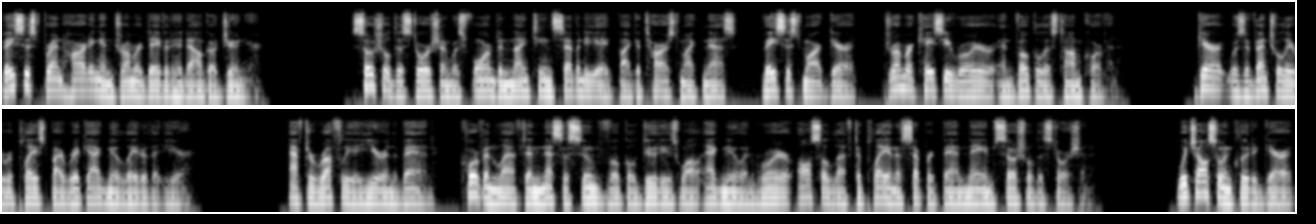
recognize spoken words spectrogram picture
bassist Brent Harding, and drummer David Hidalgo Jr. Social Distortion was formed in 1978 by guitarist Mike Ness, bassist Mark Garrett, drummer Casey Royer, and vocalist Tom Corvin. Garrett was eventually replaced by Rikk Agnew later that year. After roughly a year in the band, Corvin left and Ness assumed vocal duties while Agnew and Royer also left to play in a separate band named Social Distortion. Which also included Garrett,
